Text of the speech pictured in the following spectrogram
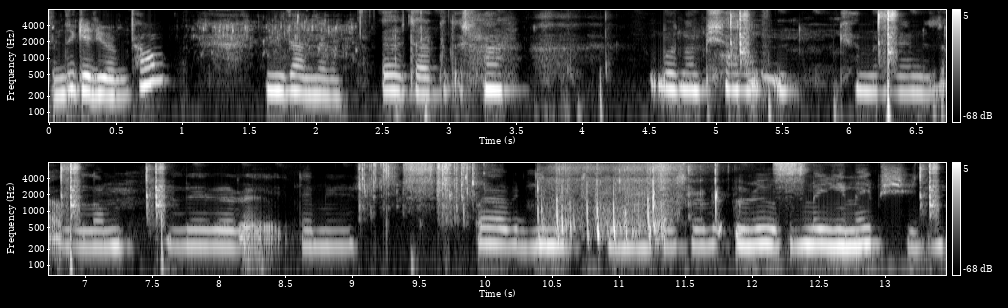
Şimdi geliyorum tamam canlarım. Evet arkadaşlar. Buradan pişen kömürlerimizi alalım. Böyle demir. Bayağı bir demir tıkladım arkadaşlar. Ve ölüyordum ve yemeği pişirdim.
